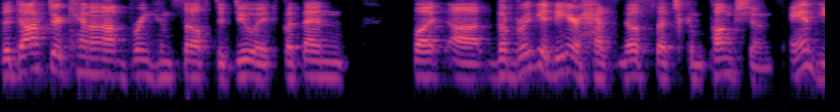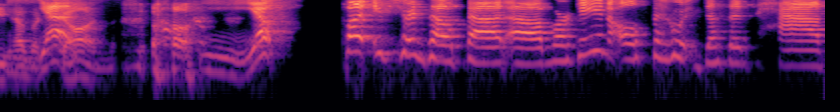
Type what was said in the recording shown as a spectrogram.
the doctor cannot bring himself to do it but then but uh, the Brigadier has no such compunctions, and he has a Yes. gun. Yep. But it turns out that uh, Morgaine also doesn't have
